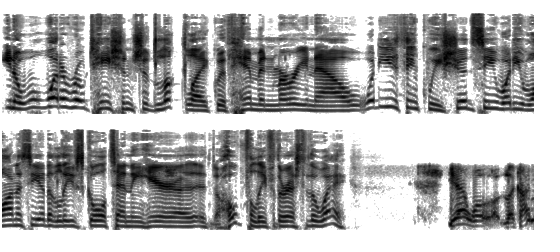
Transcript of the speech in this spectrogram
you know, what a rotation should look like with him and Murray now. What do you think we should see? What do you want to see out of the Leafs goaltending here? Uh, hopefully for the rest of the way. Yeah, well, like I'm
